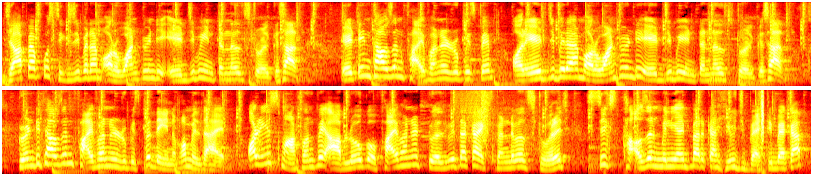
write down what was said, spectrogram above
जहाँ पे आपको सिक्स जी रैम और one twenty eight G internal storage के साथ eighteen thousand five hundred rupees पे और एट जी बी रैम और one twenty eight G internal storage के साथ twenty thousand five hundred rupees पे देखने को मिलता है। और इस स्मार्टफ़ोन पे आप लोगों को फाइव हंड्रेड ट्वेल्व तक का expandable storage six thousand million पर का ह्यूज बैटरी बैकअप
